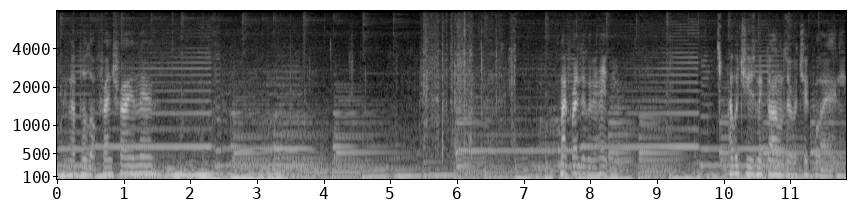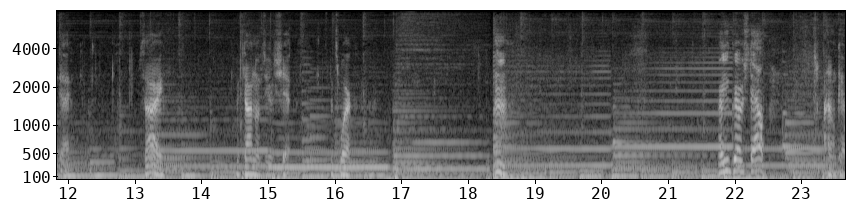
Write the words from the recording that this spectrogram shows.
Mm. Maybe I'll put a little french fry in there. My friends are gonna hate me. I would choose McDonald's over Chick-fil-A any day. Sorry. McDonald's your shit. It's work. Mm. Are you grossed out? I don't care.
